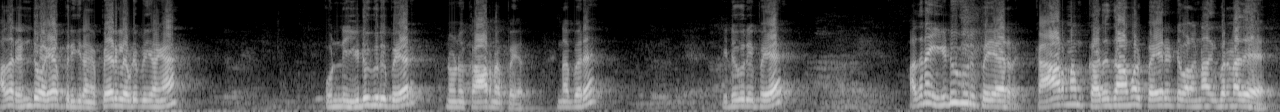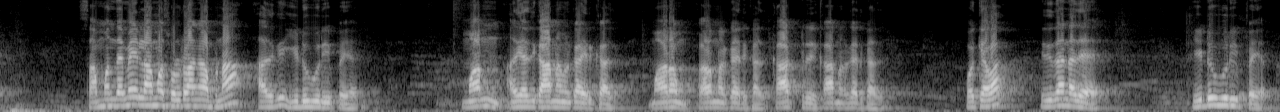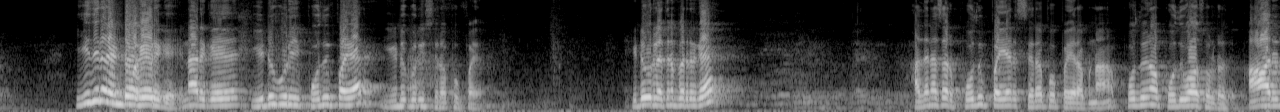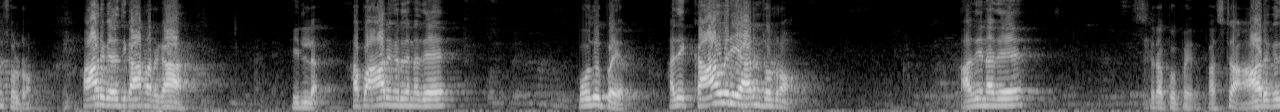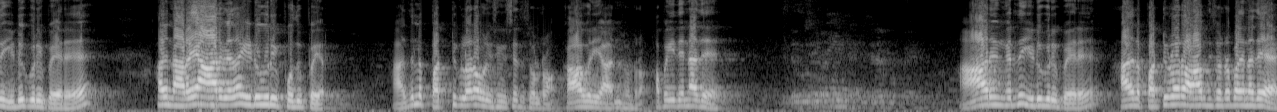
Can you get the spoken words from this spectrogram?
அதை ரெண்டு வகையாக பிரிக்கிறாங்க. பேர்கள் எப்படி பிரிக்கிறாங்க? ஒன்று இடுகுறி பெயர் இன்னொன்று காரண பெயர். என்ன பேர்? இடுகுறி பெயர். அதனால் இடுகுறி பெயர். காரணம் கருதாமல் பெயரிட்டு வழங்கினா அதுக்கு பேர் என்னது? சம்மந்தமே இல்லாமல் சொல்கிறாங்க அப்படின்னா அதுக்கு இடுகுறி பெயர். மண் அதுக்கு அது காரணம் இருக்கா? இருக்காது. மரம் காரணம் இருக்கா? இருக்காது. காற்று காரணம் இருக்கா? இருக்காது. ஓகேவா இதுதான் அது இடுகுறி பெயர். இதில் ரெண்டு வகை இருக்குது என்ன இருக்குது இடுகுறி பொது பெயர் இடுகுறி சிறப்பு பெயர். இடுகுறியில் எத்தனை பேர் இருக்கு? அது என்ன சார்? பொது பெயர் சிறப்பு பெயர் அப்படின்னா பொதுனா பொதுவாக சொல்கிறது ஆறுன்னு சொல்கிறோம் ஆறுக்கு ஏதாச்சும் காரணம் இருக்கா? இல்லை. அப்போ ஆறுங்கிறது என்னது? பொது பெயர் அதே காவிரி ஆறுன்னு சொல்கிறோம் அது என்னது? சிறப்பு பெயர். ஃபஸ்ட்டு ஆறுக்குது இடுகுறி பெயர். அது நிறையா ஆறுகள் தான் இடுகுறி பொது பெயர் அதில் பர்டிகுலராக ஒரு விஷயத்தை சொல்கிறோம் காவிரி ஆறுன்னு சொல்கிறோம் அப்போ இது என்னது? ஆறுங்கிறது இடுகுறி பெயர். அதில் பர்டிகுலராக ஆறு சொல்கிறப்ப என்னது?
